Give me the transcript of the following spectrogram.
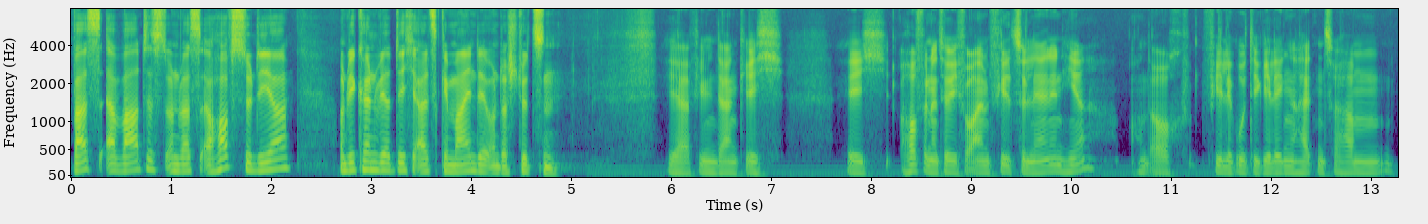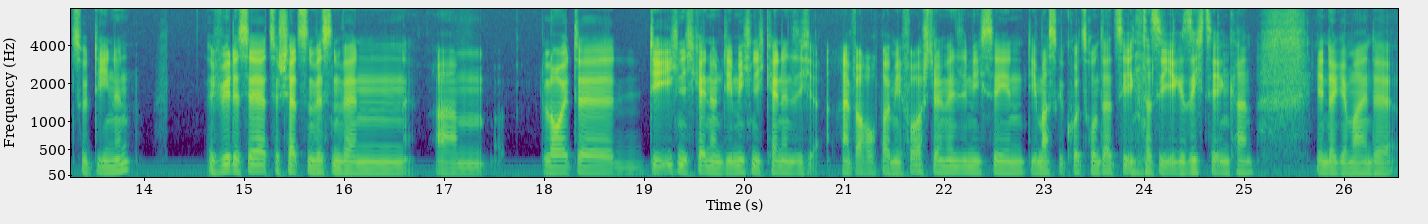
Was erwartest und was erhoffst du dir? Und wie können wir dich als Gemeinde unterstützen? Ja, vielen Dank. Ich, ich hoffe natürlich vor allem viel zu lernen hier und auch viele gute Gelegenheiten zu haben, zu dienen. Ich würde sehr zu schätzen wissen, wenn ähm, Leute, die ich nicht kenne und die mich nicht kennen, sich einfach auch bei mir vorstellen, wenn sie mich sehen, die Maske kurz runterziehen, dass ich ihr Gesicht sehen kann in der Gemeinde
